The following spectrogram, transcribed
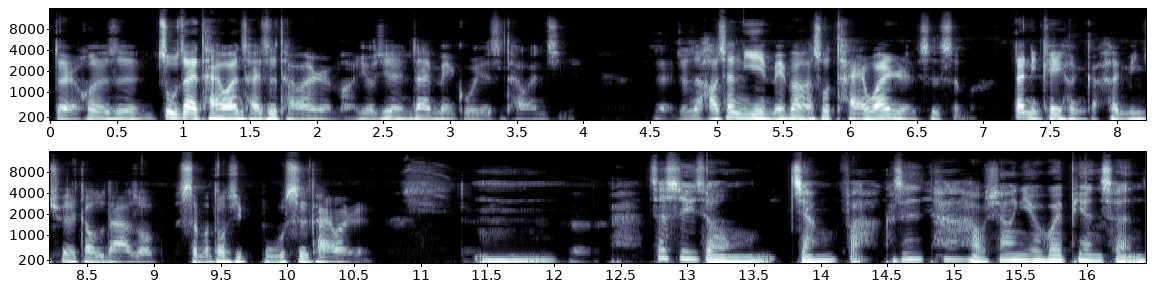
对，对，或者是住在台湾才是台湾人嘛？有些人在美国也是台湾籍，对，就是好像你也没办法说台湾人是什么，但你可以很很明确的告诉大家说，什么东西不是台湾人。嗯，这是一种讲法，可是它好像也会变成，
